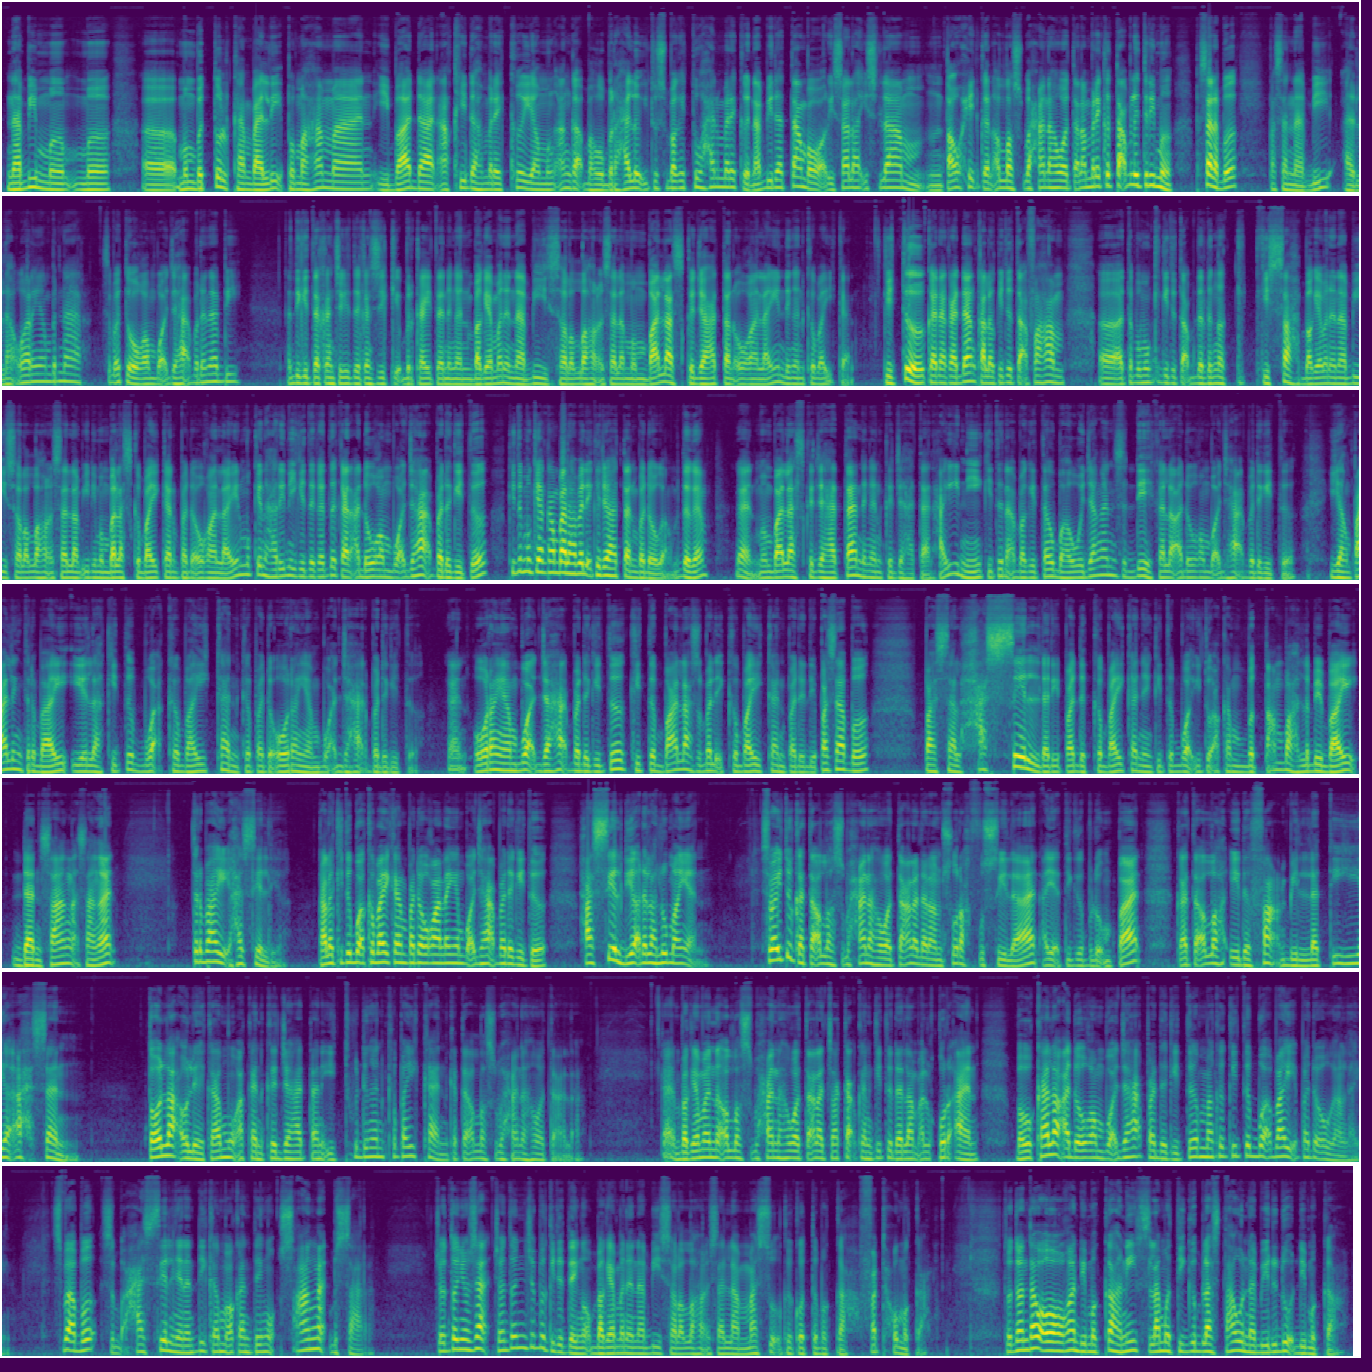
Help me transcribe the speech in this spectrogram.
Nabi me, me, uh, membetulkan balik pemahaman, ibadat, akidah mereka yang menganggap bahawa berhala itu sebagai Tuhan mereka. Nabi datang bawa risalah Islam, tauhidkan Allah Subhanahu Wa Taala. Mereka tak boleh terima. Pasal apa? Pasal Nabi adalah orang yang benar. Sebab tu orang buat jahat pada Nabi. Nanti kita akan ceritakan sedikit berkaitan dengan bagaimana Nabi SAW membalas kejahatan orang lain dengan kebaikan kita kadang-kadang kalau kita tak faham uh, ataupun mungkin kita tak pernah dengar kisah bagaimana Nabi SAW ini membalas kebaikan pada orang lain mungkin hari ini kita katakan ada orang buat jahat pada kita kita mungkin akan balas balik kejahatan pada orang. Betul kan? Kan? Membalas kejahatan dengan kejahatan. Hari ini kita nak bagi tahu bahawa jangan sedih kalau ada orang buat jahat pada kita. Yang paling terbaik ialah kita buat kebaikan kepada orang yang buat jahat pada kita. Kan? Orang yang buat jahat pada kita kita balas balik kebaikan pada dia. Pasal apa pasal hasil daripada kebaikan yang kita buat itu akan bertambah lebih baik dan sangat-sangat terbaik hasil dia. Kalau kita buat kebaikan pada orang lain yang buat jahat pada kita, hasil dia adalah lumayan. Sebab itu kata Allah Subhanahu wa taala dalam surah Fussilat ayat 34, kata Allah idfa' billati hiya ahsan. Tolak oleh kamu akan kejahatan itu dengan kebaikan kata Allah Subhanahu wa taala. Kan bagaimana Allah Subhanahu Wa Taala cakapkan kita dalam Al-Quran bahawa kalau ada orang buat jahat pada kita maka kita buat baik pada orang lain. Sebab apa? Sebab hasilnya nanti kamu akan tengok sangat besar. Contohnya Ustaz, contohnya cuba kita tengok bagaimana Nabi SAW masuk ke kota Mekah, Fathu Mekah. Tuan-tuan tahu orang-orang di Mekah ni selama 13 tahun Nabi duduk di Mekah.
